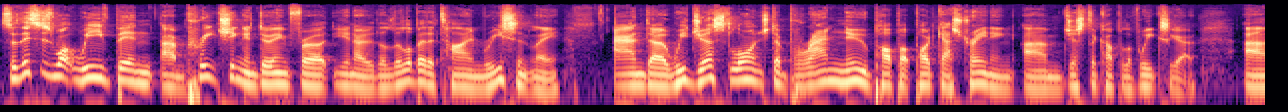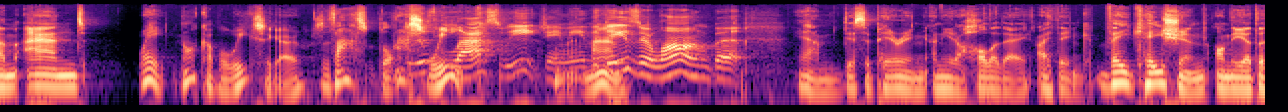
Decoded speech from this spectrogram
so this is what we've been um, preaching and doing for you know the little bit of time recently. And uh, we just launched a brand new pop up podcast training um, just a couple of weeks ago. Um, and wait, not a couple of weeks ago. It was last last was week. last week, Jamie. the days are long, but yeah, I'm disappearing. I need a holiday. I think vacation on the other.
